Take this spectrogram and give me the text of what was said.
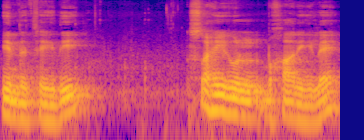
இந்த செய்தி சஹிஹுல் புகாரியிலே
